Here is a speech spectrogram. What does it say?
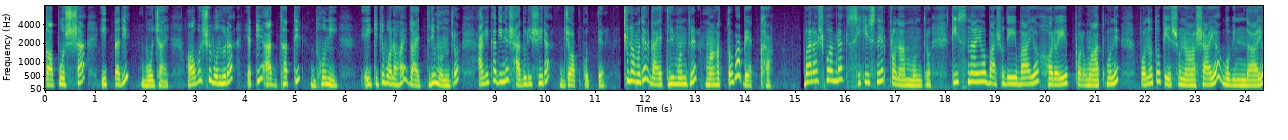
তপস্যা ইত্যাদি বোঝায়। অবশ্যই, বন্ধুরা, একটি আধ্যাত্মিক ধ্বনি। এইটিকে বলা হয় গায়ত্রী মন্ত্র। আগেকার দিনে সাধু ঋষিরা জপ করতেন। ছিল আমাদের গায়ত্রী মন্ত্রের মাহাত্ম বা ব্যাখ্যা। এবার আসব আমরা শ্রীকৃষ্ণের প্রণাম মন্ত্র। কৃষ্ণায় বাসুদেবায় হরয়ে পরমাত্মনে পনত কেশনাশায় গোবিন্দায়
